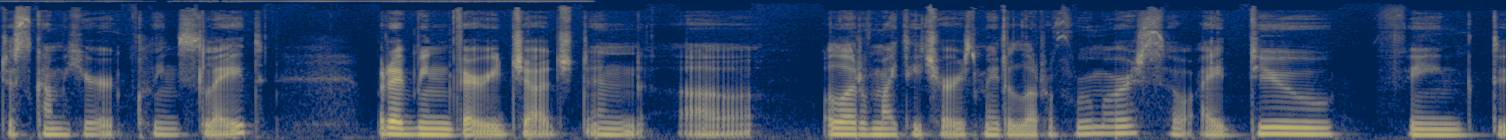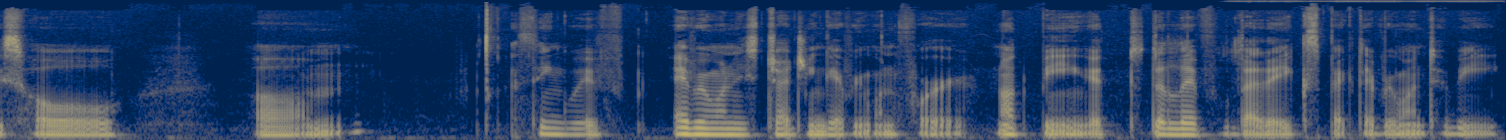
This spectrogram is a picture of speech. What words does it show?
just come here clean slate. But I've been very judged, and uh, a lot of my teachers made a lot of rumors. So I do think this whole um, thing with everyone is judging everyone for not being at the level that they expect everyone to be.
